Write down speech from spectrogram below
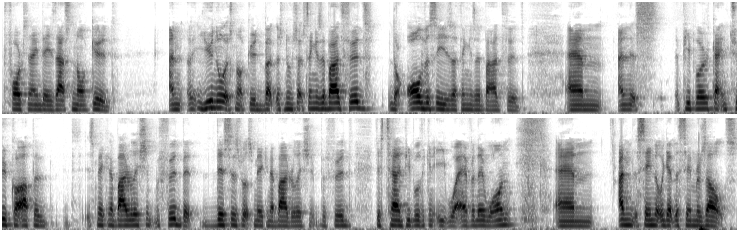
49 days. That's not good and you know it's not good, but there's no such thing as a bad food. There obviously is a thing as a bad food, um, and it's people are getting too caught up it's making a bad relationship with food, but this is what's making a bad relationship with food. Just telling people they can eat whatever they want, um, and saying that they'll get the same results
